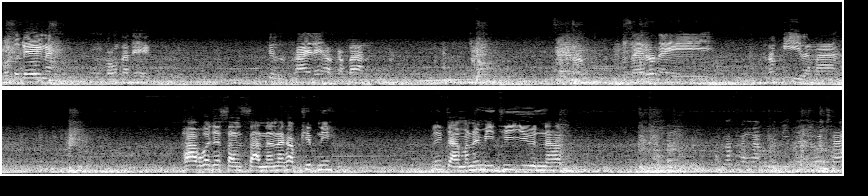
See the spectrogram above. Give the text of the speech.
มอเตอร์แดงนะของตาเด็กเที่ยวสุดท้ายแล้วเอากลับบ้านใส่รถใส่รถไอ้ร็อกกี้แหละมา ภาพก็จะสั่นๆนะครับคลิปนี้ เนื่องจากมันไม่มีที่ยืนนะครับมันก็ทำงานปกติไม่ถือว่าช้า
